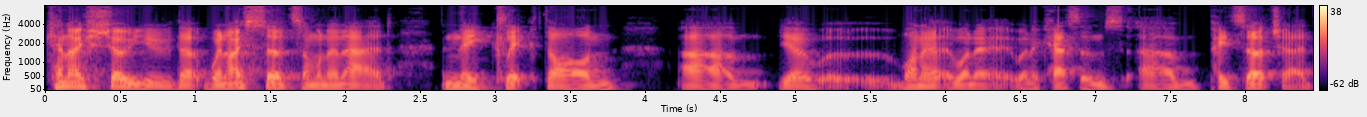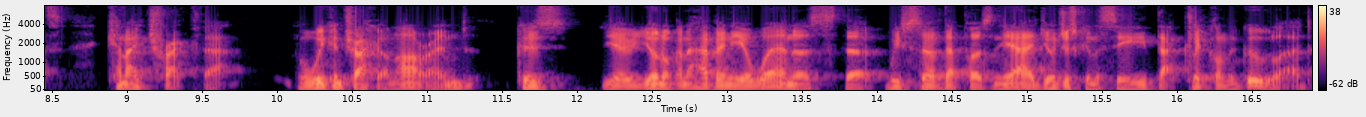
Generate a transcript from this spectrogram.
Can I show you that when I served someone an ad and they clicked on um, you know one of one of one of Qasim's um, paid search ads, can I track that? Well, we can track it on our end because you know you're not going to have any awareness that we've served that person the ad. You're just going to see that click on the Google ad.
